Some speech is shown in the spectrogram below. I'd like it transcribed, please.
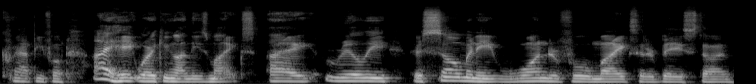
crappy phone. I hate working on these mics. I really, there's so many wonderful mics that are based on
